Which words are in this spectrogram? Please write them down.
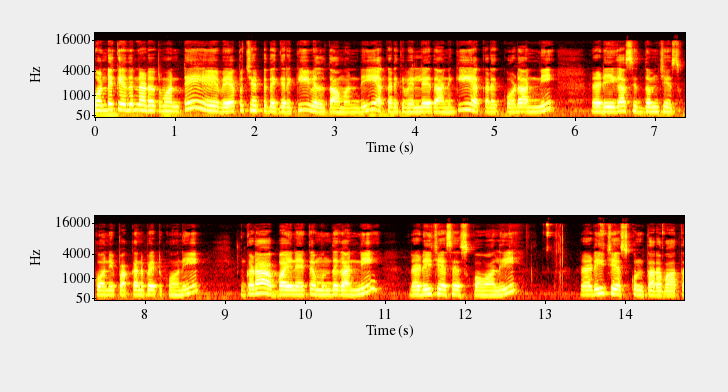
కొండకి ఎదురు నడటం అంటే వేప చెట్టు దగ్గరికి వెళ్తామండి. అక్కడికి వెళ్ళేదానికి అక్కడికి కూడా అన్నీ రెడీగా సిద్ధం చేసుకొని పక్కన పెట్టుకొని ఇక్కడ అబ్బాయిని అయితే ముందుగా అన్నీ రెడీ చేసేసుకోవాలి. రెడీ చేసుకున్న తర్వాత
